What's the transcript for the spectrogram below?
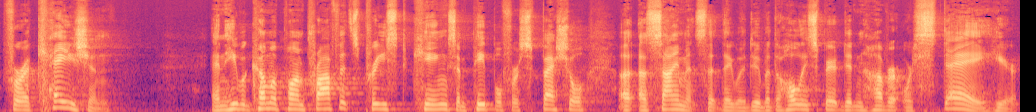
for occasion. And he would come upon prophets, priests, kings, and people for special uh, assignments that they would do. But the Holy Spirit didn't hover or stay here.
